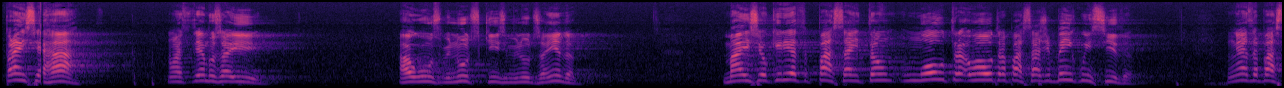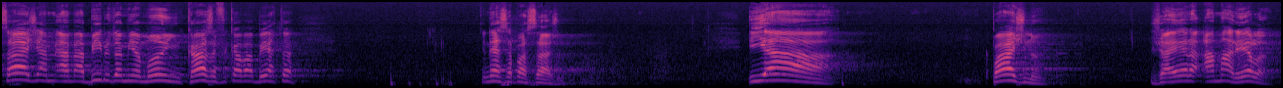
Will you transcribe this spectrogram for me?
para encerrar, nós temos aí alguns minutos, 15 minutos ainda, mas eu queria passar então uma outra, uma outra passagem bem conhecida. Nessa passagem, a, a Bíblia da minha mãe em casa ficava aberta nessa passagem. E a página já era amarela.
